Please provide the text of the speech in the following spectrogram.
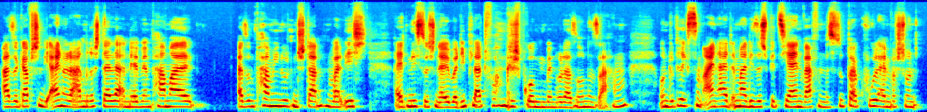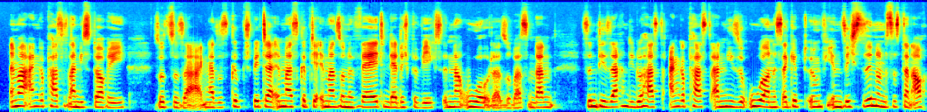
also gab schon die ein oder andere Stelle, an der wir ein paar Mal also ein paar Minuten standen, weil ich halt nicht so schnell über die Plattform gesprungen bin oder so eine Sachen. Und du kriegst zum einen halt immer diese speziellen Waffen, das ist super cool, einfach schon immer angepasst ist an die Story sozusagen. Also es gibt später immer, es gibt ja immer so eine Welt, in der du dich bewegst, in einer Uhr oder sowas. Und dann sind die Sachen, die du hast, angepasst an diese Uhr und es ergibt irgendwie in sich Sinn und es ist dann auch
